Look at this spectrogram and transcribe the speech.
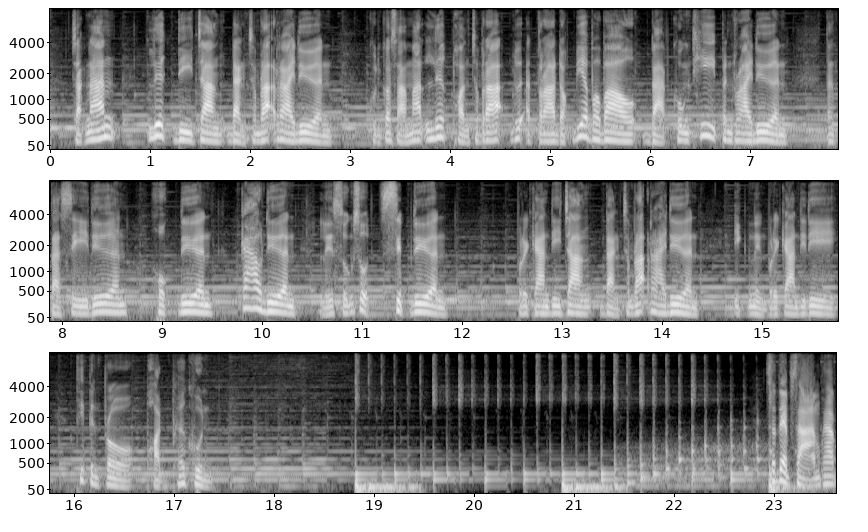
ๆ จากนั้นเลือกดีจังแบ่งชำระรายเดือน คุณก็สามารถเลือกผ่อนชำระด้วยอัตราดอกเบี้ยเบาๆ แบบคงที่เป็นรายเดือน ตั้งแต่ 4 เดือน 6 เดือน 9 เดือน หรือสูงสุด 10 เดือน บริการดีจังแบ่งชำระรายเดือน อีกหนึ่งบริการดีๆ ที่เป็นโปรผ่อนเพื่อคุณสเต็ป3ครับ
